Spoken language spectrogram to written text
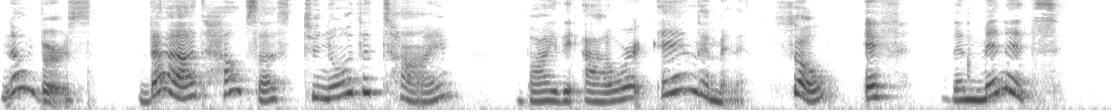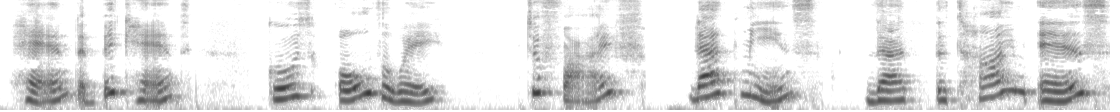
numbers. That helps us to know the time by the hour and the minute. So if the minutes hand, the big hand, goes all the way to 5, that means that the time is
